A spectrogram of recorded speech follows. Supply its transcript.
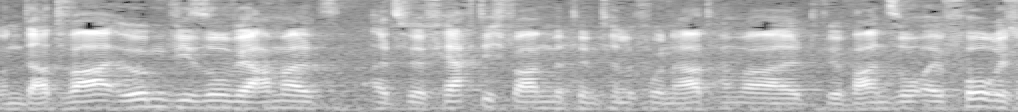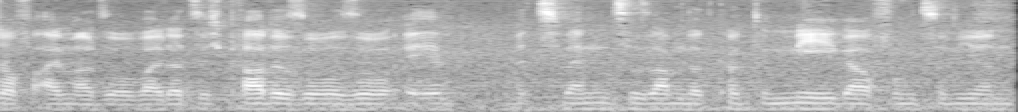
und das war irgendwie so, wir haben halt, als wir fertig waren mit dem Telefonat, haben wir halt, wir waren so euphorisch auf einmal so, weil das sich gerade so, so, ey, mit Sven zusammen, das könnte mega funktionieren.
